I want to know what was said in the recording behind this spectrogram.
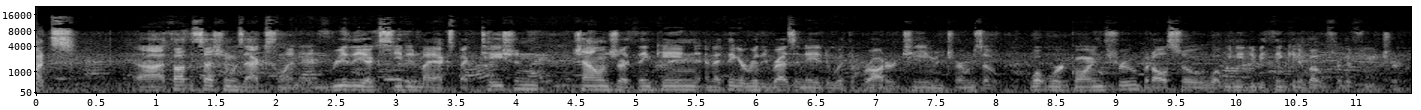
thoughts? Uh, I thought the session was excellent. It really exceeded my expectation, challenged our thinking, and I think it really resonated with the broader team in terms of what we're going through, but also what we need to be thinking about for the future.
